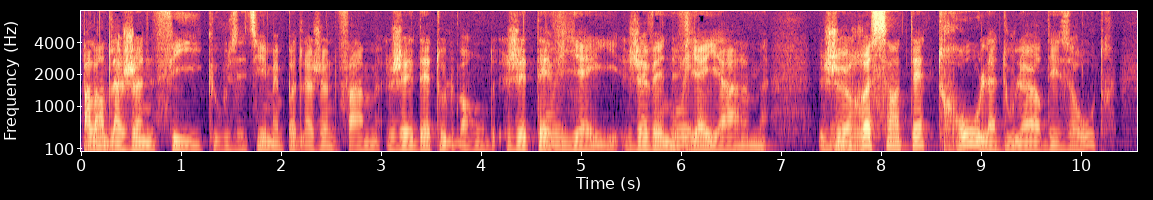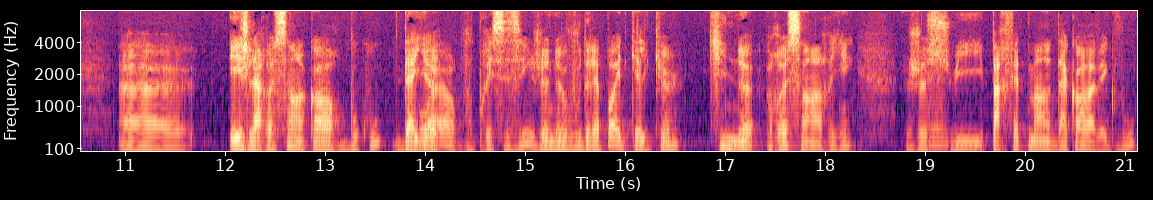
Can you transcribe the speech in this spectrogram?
parlant de la jeune fille que vous étiez, même pas de la jeune femme, j'aidais tout le monde, j'étais vieille, j'avais une vieille âme, je ressentais trop la douleur des autres. Euh, et je la ressens encore beaucoup. D'ailleurs, vous précisez, je ne voudrais pas être quelqu'un qui ne ressent rien. Je suis parfaitement d'accord avec vous.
